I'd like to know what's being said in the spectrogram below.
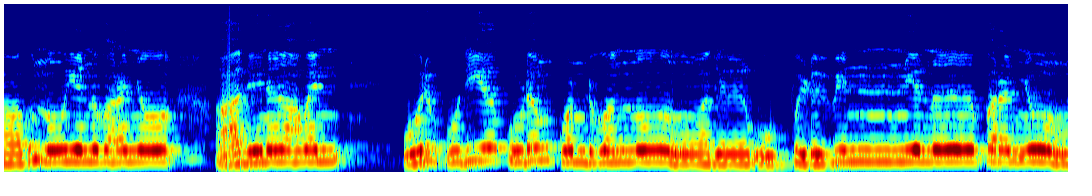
ആകുന്നു എന്ന് പറഞ്ഞു. അതിന് അവൻ ഒരു പുതിയ കുടം കൊണ്ടുവന്നു. അതിൽ ഉപ്പിടുവിൻ എന്ന് പറഞ്ഞു.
